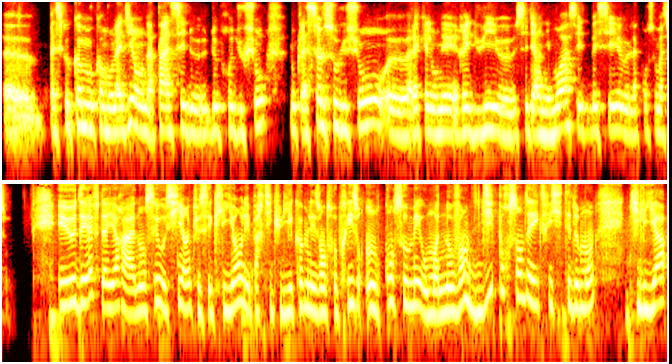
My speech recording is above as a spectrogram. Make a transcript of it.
parce que comme on l'a dit, on n'a pas assez de, production. Donc la seule solution euh, à laquelle on est réduit euh, ces derniers mois, c'est de baisser euh, la consommation. Et EDF d'ailleurs a annoncé aussi hein, que ses clients, les particuliers comme les entreprises, ont consommé au mois de novembre 10% d'électricité de moins qu'il y a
